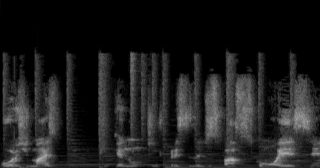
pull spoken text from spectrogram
Hoje, mais do que nunca, a gente precisa de espaços como esse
